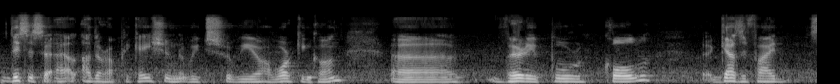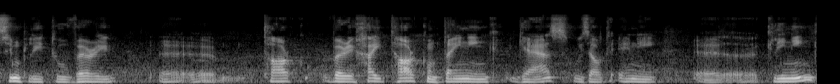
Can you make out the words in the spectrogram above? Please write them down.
This is another application which we are working on. Uh, very poor coal, uh, gasified simply to very uh, tar, very high tar containing gas without any uh, cleaning,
